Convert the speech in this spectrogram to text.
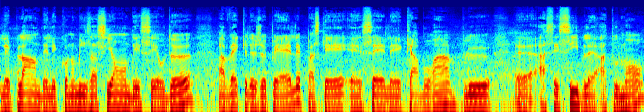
le, plan de l'économisation des CO2 avec le GPL parce que euh, c'est le carburant plus euh, accessible à tout le monde.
